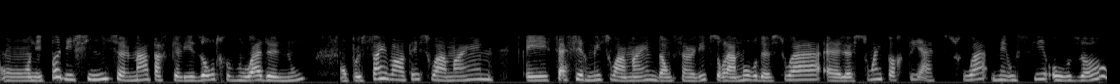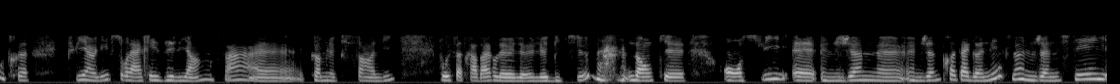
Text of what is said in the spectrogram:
on n'est pas défini seulement parce que les autres voient de nous. On peut s'inventer soi-même et s'affirmer soi-même. Donc, c'est un livre sur l'amour de soi, euh, le soin porté à soi, mais aussi aux autres. Puis, un livre sur la résilience, hein, euh, comme le pissenlit, pousse à travers le, le, bitume. Donc, euh, on suit une jeune une jeune protagoniste, là, une jeune fille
